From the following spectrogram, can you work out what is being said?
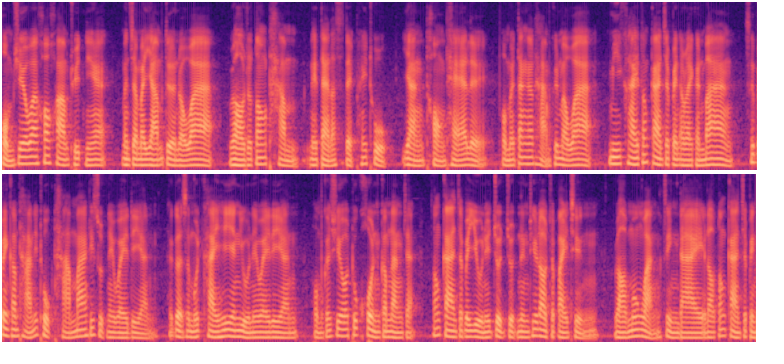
ผมเชื่อว่าข้อความทวิตนี้มันจะมาย้ำเตือนเราว่า เราจะต้องทำในแต่ละสเต็ปให้ถูก อย่างถ่องแท้เลย ผมไม่ตั้งคำถามขึ้นมาว่า มีใครต้องการจะเป็นอะไรกันบ้าง ซึ่งเป็นคำถามที่ถูกถามมากที่สุดในวัยเรียน ถ้าเกิดสมมติใครที่ยังอยู่ในวัยเรียน ผมก็เชื่อว่าทุกคนกำลังจะต้องการจะไปอยู่ในจุดจุดหนึ่งที่เราจะไปถึง เรามุ่งหวังสิ่งใดเราต้องการจะเป็น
